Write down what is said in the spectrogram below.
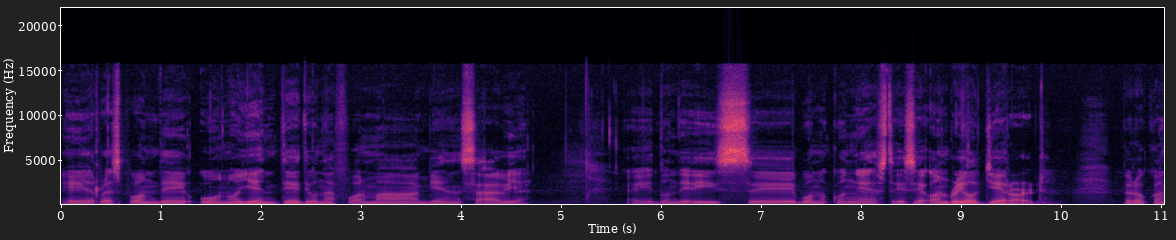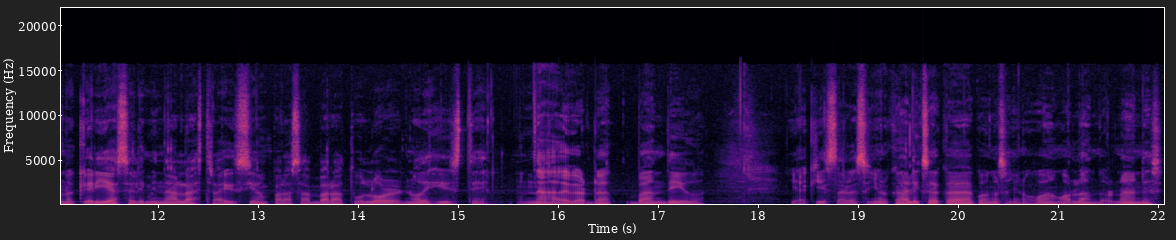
eh, responde un oyente de una forma bien sabia. Eh, donde dice, bueno, con esto dice Unreal Gerard. Pero cuando querías eliminar la extradición para salvar a tu Lord, no dijiste nada de verdad, bandido. Y aquí está el señor Calix acá con el señor Juan Orlando Hernández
